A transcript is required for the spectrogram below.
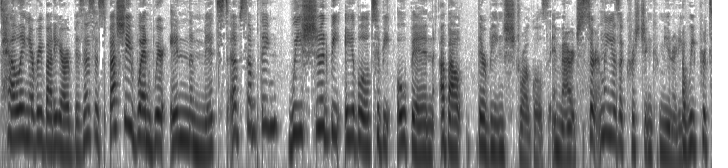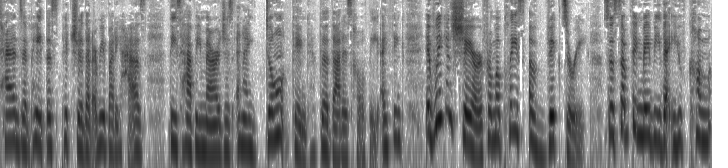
telling everybody our business, especially when we're in the midst of something, we should be able to be open about there being struggles in marriage. Certainly, as a Christian community, we pretend and paint this picture that everybody has these happy marriages, and I don't think that that is healthy. I think if we can share from a place of victory, so something maybe that you've come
